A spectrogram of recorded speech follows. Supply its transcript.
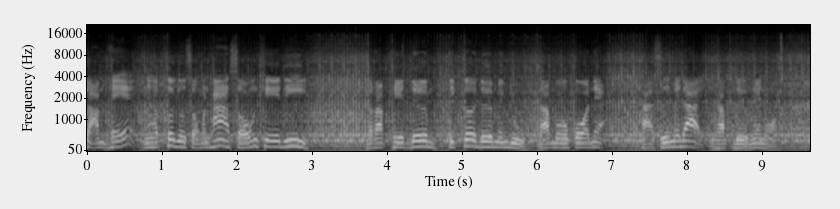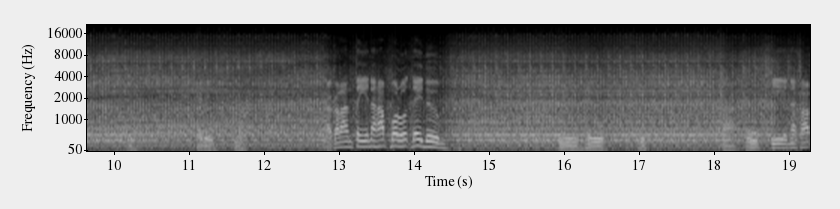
13 แท้นะครับเครื่องยนต์ 2005 2 KD นะครับเพจเดิมติ๊กเกอร์เดิมยังอยู่นะครับโมกรเนี่ยหาซื้อไม่ได้นะครับเดิมแน่นอนให้ดูนะอะการันตีนะครับว่ารถได้เดิมอืมให้ดูอ่าโอเคนะครับ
